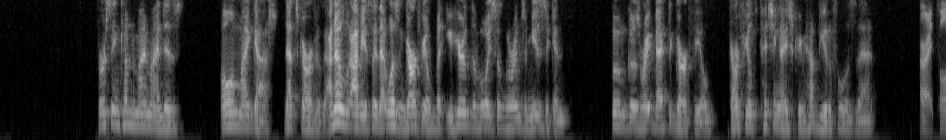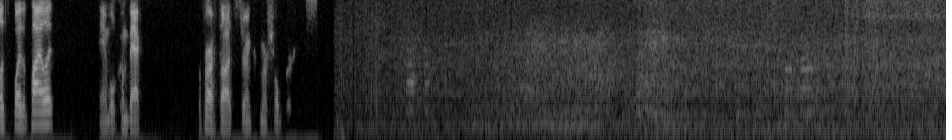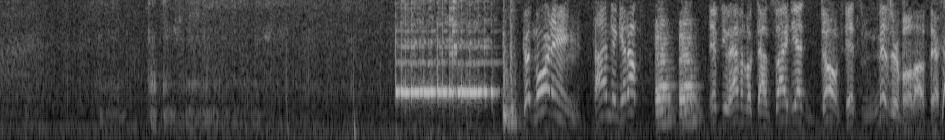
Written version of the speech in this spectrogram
first thing come to my mind is, oh my gosh, that's Garfield. I know obviously that wasn't Garfield, but you hear the voice of Lorenzo Music, and boom, goes right back to Garfield. Garfield's pitching ice cream. How beautiful is that? All right, so let's play the pilot, and we'll come back with our thoughts during commercial break. You outside yet, don't. It's miserable out there.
